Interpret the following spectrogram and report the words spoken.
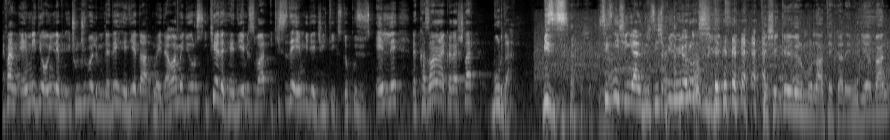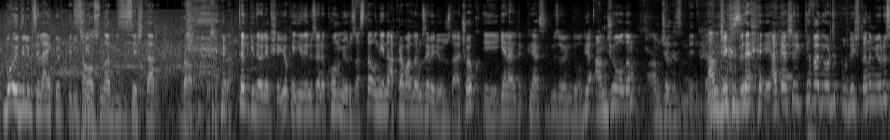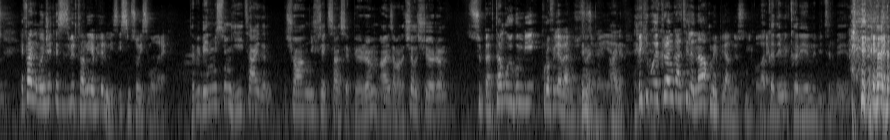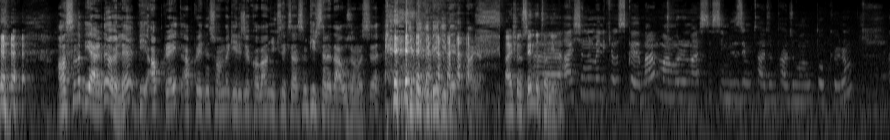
Efendim Nvidia Oyun Lab'in 3. bölümünde de hediye dağıtmaya devam ediyoruz. İki adet hediyemiz var. İkisi de Nvidia GTX 950 ve kazanan arkadaşlar burada. Biziz. Siz niçin geldiniz hiç bilmiyoruz. Teşekkür ediyorum buradan tekrar Nvidia'ya. Ben Bu ödülü bize layık gördükleri için. sağ olsunlar bizi seçtiler. Bravo. Teşekkürler. Tabii ki de öyle bir şey yok. Hediyelerin üzerine konmuyoruz aslında. Onun yerine akrabalarımıza veriyoruz daha çok. Ee, genelde prensibimiz o yönde oluyor. Amcaoğlum, Amca kızım benim de. amca kızı. Arkadaşlar ilk defa gördük burada hiç tanımıyoruz. Efendim öncelikle sizi bir tanıyabilir miyiz? İsim soy isim olarak. Tabii benim ismim Yiğit Aydın. Şu an yüksek lisans yapıyorum. Aynı zamanda çalışıyorum. Süper. Tam uygun bir profile vermişiz Değil o mi? zaman yani. Aynen. Peki bu ekran kartıyla ne yapmayı planlıyorsun ilk olarak? Akademik kariyerini bitirmeyi. Aslında bir yerde öyle. Bir upgrade, upgrade'in sonunda gelecek olan yüksek lisansın bir sene daha uzaması gibi gibi gibi. Aynen. Ayşenur seni de Ee, tanıyalım. Ayşenur Melike Özkaya ben. Marmara Üniversitesi İngilizce Mütercim Tercümanlıkta okuyorum.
